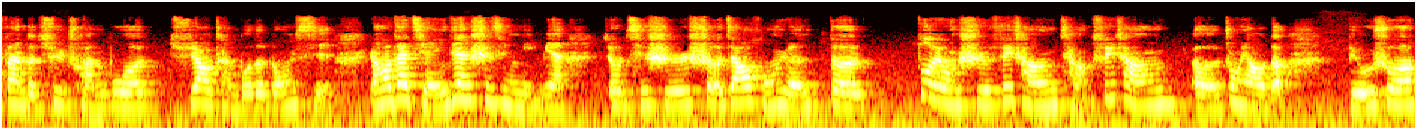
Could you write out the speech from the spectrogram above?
泛的去传播需要传播的东西。然后在前一件事情里面，就其实社交红人的作用是非常强、非常呃重要的。比如说，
